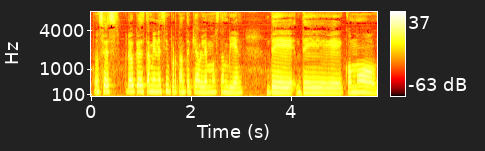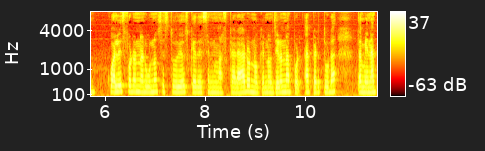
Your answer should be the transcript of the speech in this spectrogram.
Entonces, creo que también es importante que hablemos también de, cómo cuáles fueron algunos estudios que desenmascararon o que nos dieron apertura también a,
